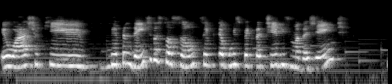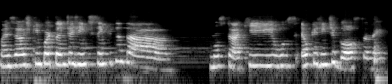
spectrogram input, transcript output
eu acho que, independente da situação, sempre tem alguma expectativa em cima da gente, mas eu acho que é importante a gente sempre tentar mostrar que é o que a gente gosta, né?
